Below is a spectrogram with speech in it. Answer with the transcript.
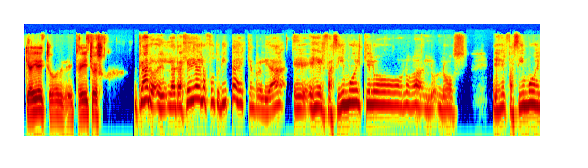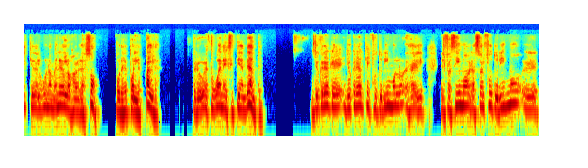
que, había hecho, que había hecho eso. Claro, eh, la tragedia de los futuristas es que en realidad eh, es el fascismo el que los, los, es el fascismo el que de alguna manera los abrazó por, por la espalda. Pero estos guanes existían de antes. Yo creo que, yo creo que el futurismo, el, el fascismo abrazó el futurismo eh,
